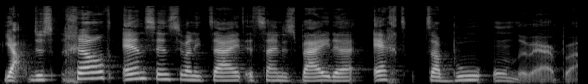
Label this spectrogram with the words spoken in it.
Ja, dus geld en sensualiteit, het zijn dus beide echt taboe onderwerpen.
